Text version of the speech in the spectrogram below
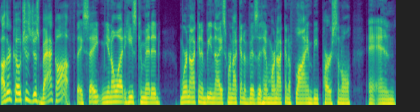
other coaches just back off. They say, you know what, he's committed. We're not going to be nice. We're not going to visit him. We're not going to fly and be personal and, and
